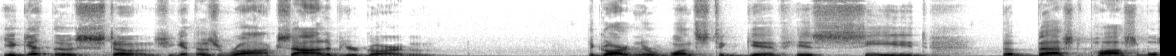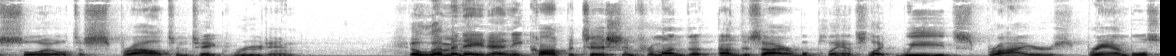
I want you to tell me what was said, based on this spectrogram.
You get those stones, you get those rocks out of your garden. The gardener wants to give his seed the best possible soil to sprout and take root in. Eliminate any competition from undesirable plants like weeds, briars, brambles.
